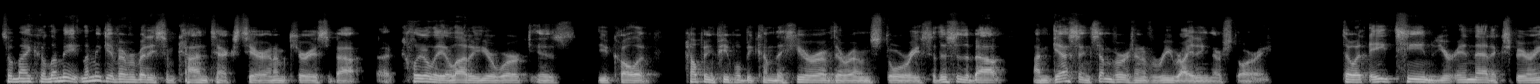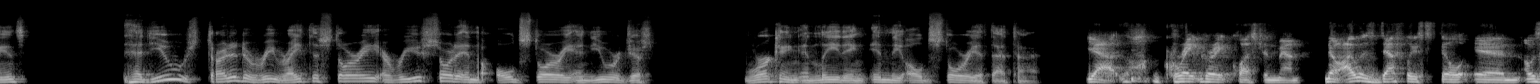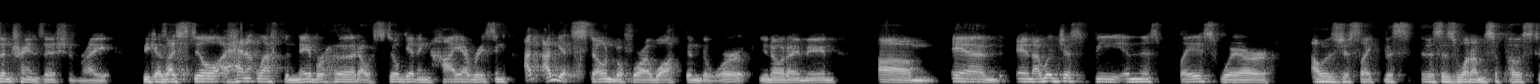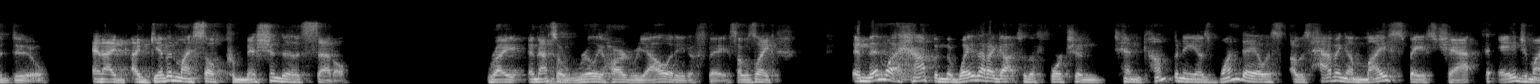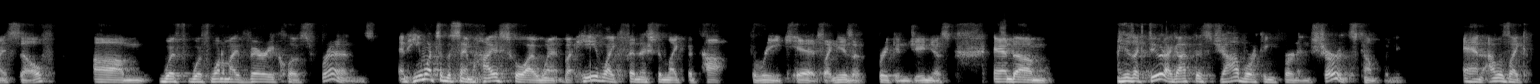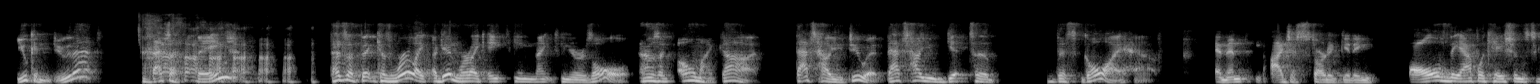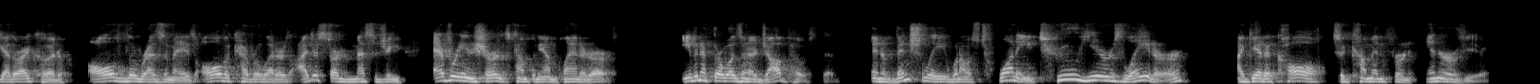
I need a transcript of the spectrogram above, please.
So michael let me let me give everybody some context here and i'm curious about uh, clearly a lot of your work is you call it helping people become the hero of their own story. So this is about I'm guessing, some version of rewriting their story. So at 18, you're in that experience. Had you started to rewrite the story, or were you sort of in the old story and you were just working and leading in the old story at that time? Yeah, great, great question, man. No, I was definitely still in, I was in transition, right? Because I still, I hadn't left the neighborhood. I was still getting high every single, I'd, I'd get stoned before I walked into work. You know what I mean? Um, and, and I would just be in this place where I was just like, this, this is what I'm supposed to do. And I, I'd given myself permission to settle. Right. And that's a really hard reality to face. I was like, and then what happened the way that i got to the fortune 10 company is one day i was i was having a myspace chat to age myself um, with with one of my very close friends. And he went to the same high school i went but he like finished in like the top three kids. Like he's a freaking genius. And um, he was like dude i got this job working for an insurance company. And i was like you can do that? That's a thing? That's a thing because we're like again we're like 18 19 years old. And i was like oh my god that's how you do it. That's how you get to this goal I have. And then I just started getting all of the applications together I could, all of the resumes, all the cover letters. I just started messaging every insurance company on planet Earth, even if there wasn't a job posted. And eventually, when I was 20, two years later, I get a call to come in for an interview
